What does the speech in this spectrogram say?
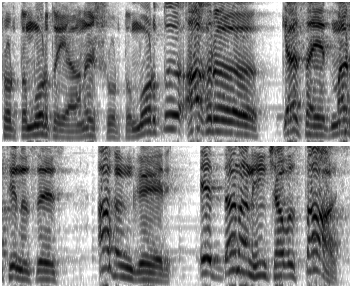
շորտոմորտո յանը շորտոմորտո աղրը կյասա այդ մարդինսես ահնգեր այդ դանան հինչավստաս։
